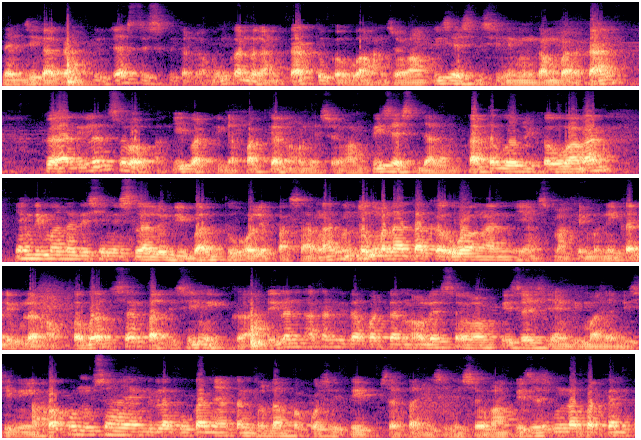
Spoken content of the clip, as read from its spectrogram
Dan jika kartu justice kita gabungkan dengan kartu keuangan seorang Pisces di sini menggambarkan keadilan sebab akibat didapatkan oleh seorang Pisces dalam kategori keuangan yang di mana di sini selalu dibantu oleh pasangan untuk menata keuangan yang semakin meningkat di bulan Oktober serta di sini keadilan akan didapatkan oleh seorang Pisces yang di mana di sini apa pun usaha yang dilakukannya akan berdampak positif serta di sini seorang Pisces mendapatkan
